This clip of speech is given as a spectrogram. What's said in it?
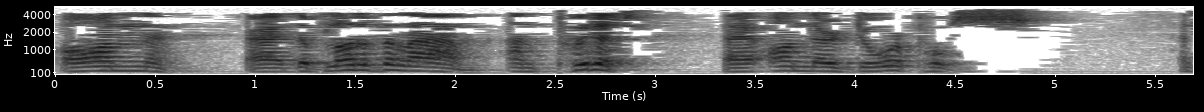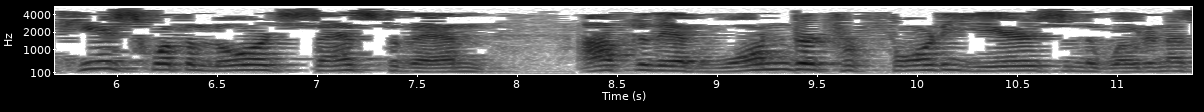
on uh, the blood of the Lamb and put it uh, on their doorposts. And here's what the Lord says to them after they have wandered for 40 years in the wilderness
